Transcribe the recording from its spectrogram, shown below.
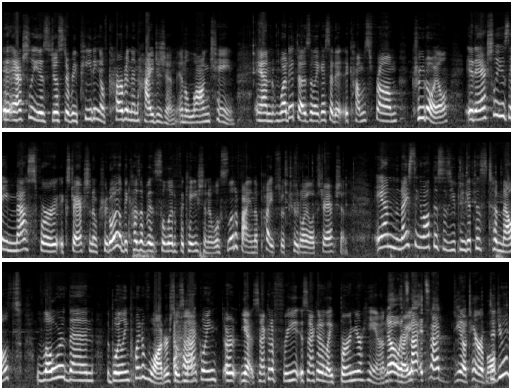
It actually is just a repeating of carbon and hydrogen in a long chain. And what it does, like I said, it, it comes from crude oil. It actually is a mess for extraction of crude oil because of its solidification. It will solidify in the pipes with crude oil extraction. And the nice thing about this is you can get this to melt lower than the boiling point of water. So it's Uh-huh. not going, or yeah, it's not going to free, it's not going to like burn your hand. no, right? it's not. It's not. You know, terrible. Did you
